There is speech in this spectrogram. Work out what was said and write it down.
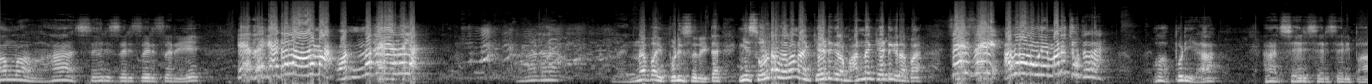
ஆமாவா சரி சரி சரி சரி. என்னப்பா இப்படி சொல்லிட்ட? நீ சொல்றதெல்லாம் நான் கேட்டுக்கிறேன் அண்ணன் கேட்டுக்கிறப்பா. சரி சரி அதனால உன்னை மன்னிச்சு விட்டுறேன். ஓ அப்படியா? ஆ சரி சரி சரிப்பா.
